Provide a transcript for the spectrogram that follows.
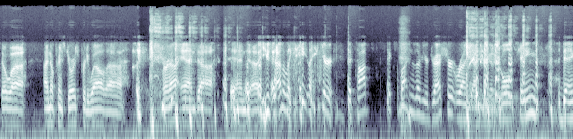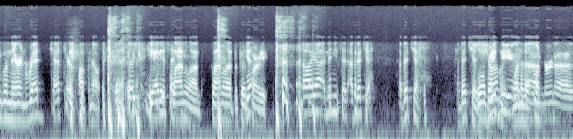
so uh, I know Prince George pretty well, uh, Myrna, and uh, and uh, you sounded like like you're the top six buttons of your dress shirt were undone. You got a gold chain dangling there and red chest hair puffing out. And so you, He had his flannel on. Flannel at the pit Yeah. party. Oh yeah, and then you said, "I bet you, I bet you, I bet you." Well, Sean was one and of the uh, one, Myrna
